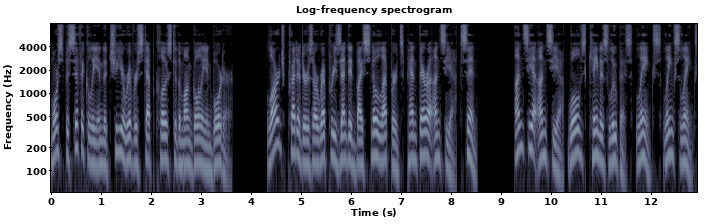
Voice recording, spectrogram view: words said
more specifically in the Chuya River steppe close to the Mongolian border. Large predators are represented by snow leopards Panthera uncia, sin. Uncia uncia, wolves Canis lupus, lynx Lynx lynx,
